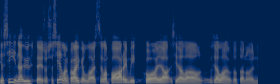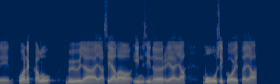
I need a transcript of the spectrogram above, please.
ja siinä yhteisössä, siellä on kaikenlaista, siellä on baarimikkoa ja siellä on, siellä on tota noin niin, huonekalumyyjää ja siellä on insinööriä ja muusikoita ja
